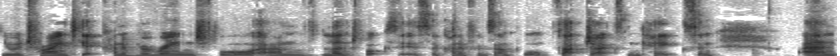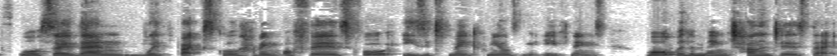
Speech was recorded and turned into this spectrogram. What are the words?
you were trying to get kind of a range for um, lunch boxes. So kind of, for example, flapjacks and cakes, and and also then with back school having offers for easy to make meals in the evenings. What were the main challenges that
